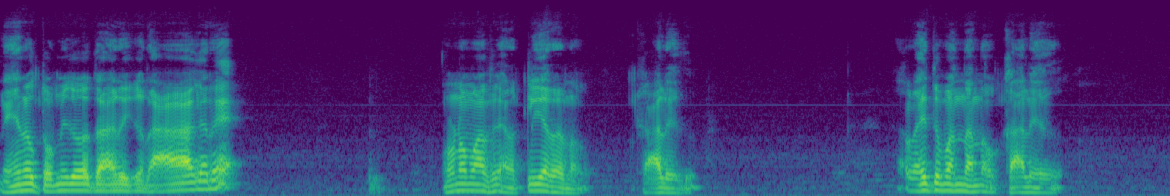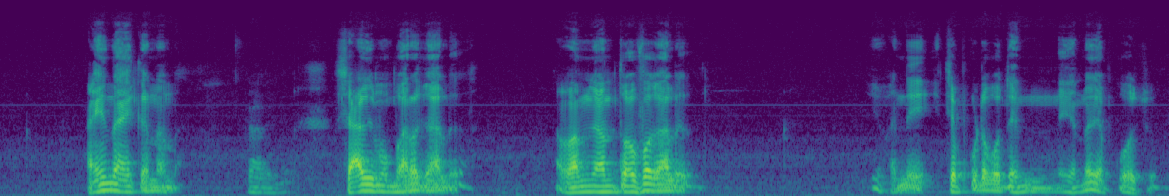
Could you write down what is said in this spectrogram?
నేను తొమ్మిదవ తారీఖు రాగానే రుణమాఫీ క్లియర్ అన్నావు. కాలేదు. రైతు బంధు అన్నావు. కాలేదు. అయిందా ఎక్కడన్నా? షాదీ ముబారక్ కాలేదు. రంజాన్ తోఫా కాలేదు. ఇవన్నీ చెప్పుకుంటూ పోతే ఎన్ని ఎన్నో చెప్పుకోవచ్చు.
